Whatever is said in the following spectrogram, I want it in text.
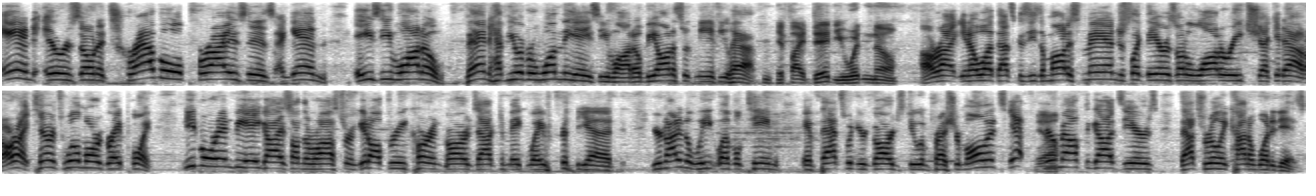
and Arizona travel prizes. Again, AZ Lotto. Ben, have you ever won the AZ Lotto? Be honest with me if you have. If I did, you wouldn't know. All right, you know what? That's because he's a modest man, just like the Arizona Lottery. Check it out. All right, Terrence Wilmore, great point. Need more NBA guys on the roster and get all three current guards out to make way for the. Uh, you're not an elite level team if that's what your guards do in pressure moments. Yep, Yeah. your mouth to God's ears. That's really kind of what it is.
